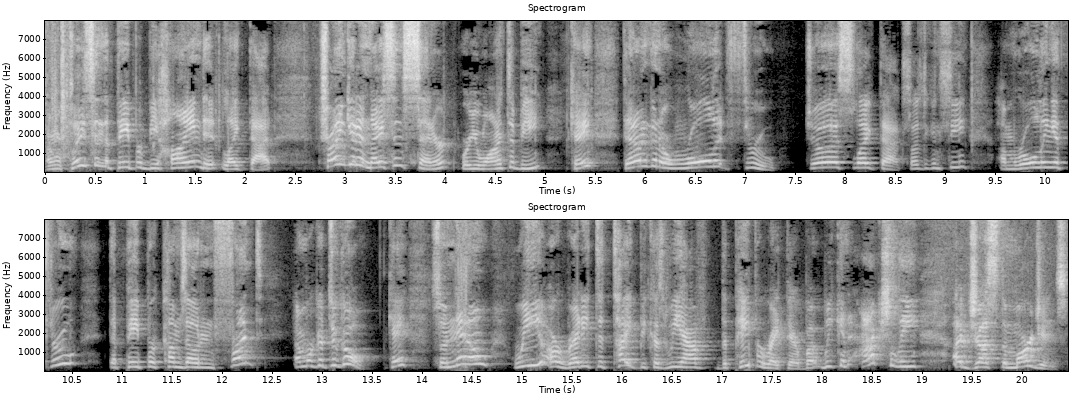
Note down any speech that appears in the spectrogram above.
I'm replacing the paper behind it like that. Try and get it nice and centered where you want it to be. Okay, then I'm gonna roll it through just like that. So as you can see, I'm rolling it through. The paper comes out in front and we're good to go. Okay, so now we are ready to type because we have the paper right there, but we can actually adjust the margins.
